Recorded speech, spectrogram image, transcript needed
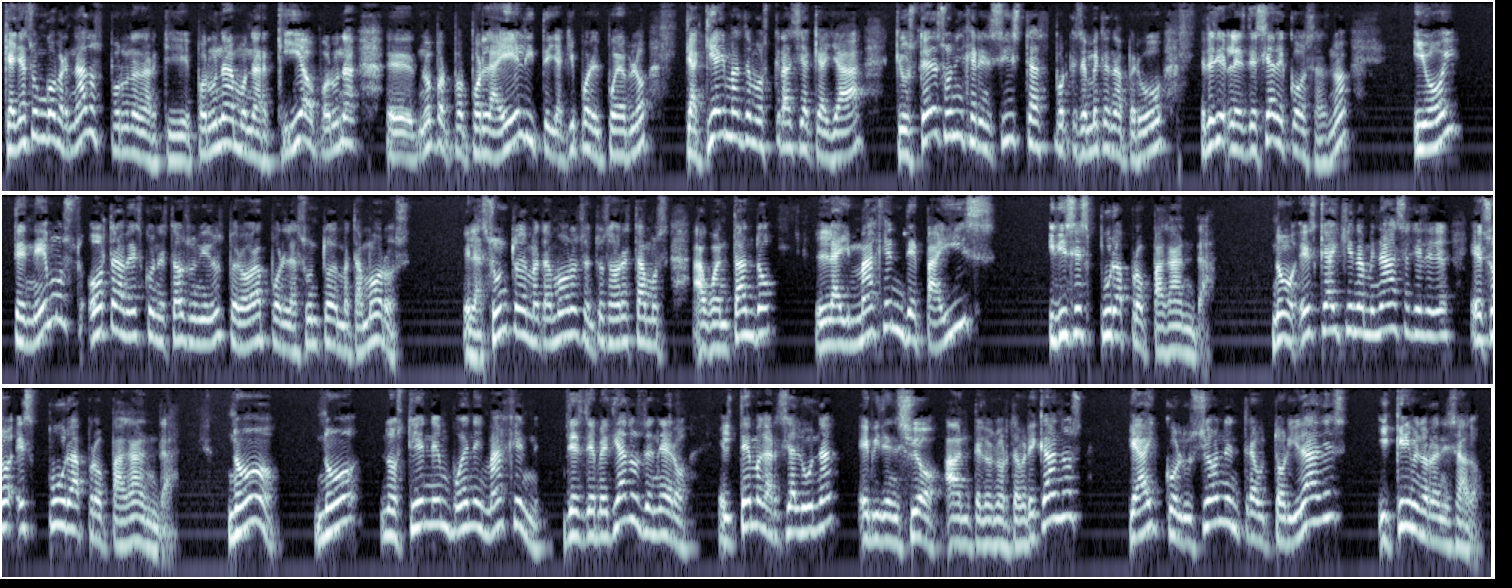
que allá son gobernados por una anarquía, por una monarquía o por una, eh, no, por, por, la élite y aquí por el pueblo, que aquí hay más democracia que allá, que ustedes son injerencistas porque se meten a Perú, es decir, les decía de cosas, ¿no? Y hoy tenemos otra vez con Estados Unidos, pero ahora por el asunto de Matamoros. El asunto de Matamoros, entonces ahora estamos aguantando la imagen de país y dices pura propaganda. No, es que hay quien amenaza que eso es pura propaganda. No, no nos tienen buena imagen. Desde mediados de enero, el tema García Luna evidenció ante los norteamericanos que hay colusión entre autoridades y crimen organizado.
